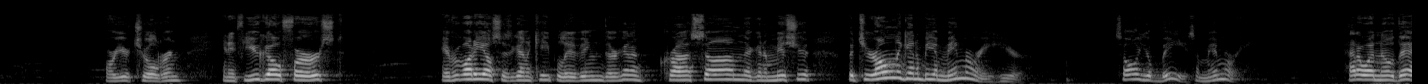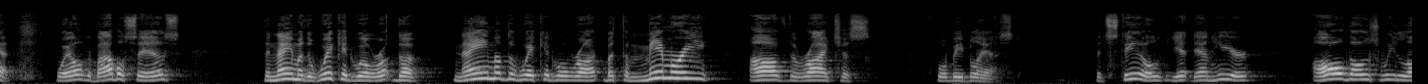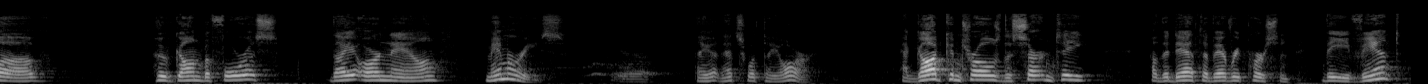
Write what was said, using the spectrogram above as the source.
or your children. And if you go first, everybody else is going to keep living. They're going to cry some, they're going to miss you, but you're only going to be a memory here. That's all you'll be, it's a memory. How do I know that? Well, the Bible says the name of the wicked will the name of the wicked will rot, but the memory of the righteous will be blessed. But still, yet down here, all those we love who've gone before us, they are now memories. They, that's what they are. Now, God controls the certainty of the death of every person. The event,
